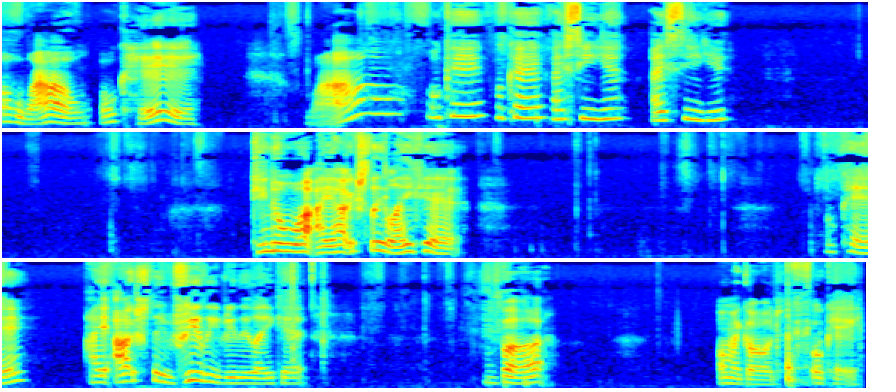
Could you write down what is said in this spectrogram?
Oh, wow. Okay. Wow. Okay, okay. I see you. I see you. Do you know what? I actually like it. Okay. I actually really, really like it. But, oh my god, okay.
